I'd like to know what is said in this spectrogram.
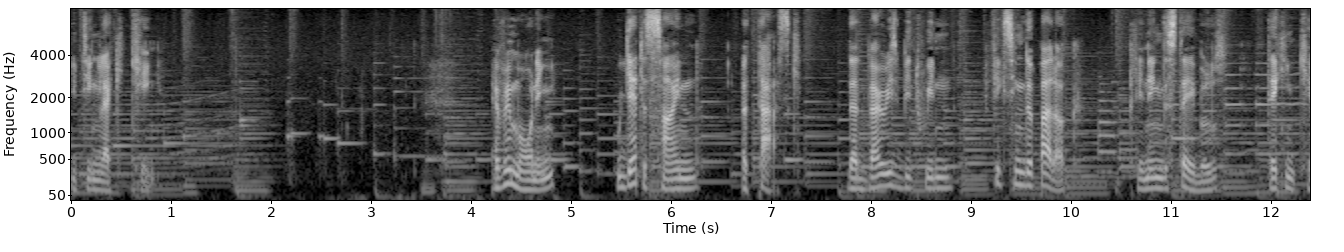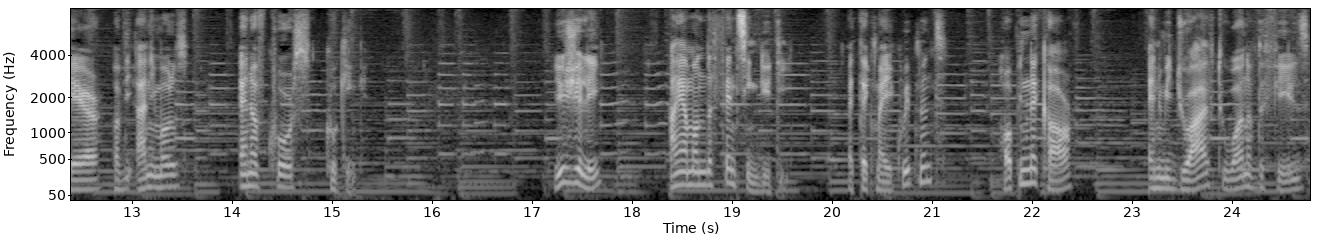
eating like a king. Every morning, we get assigned a task that varies between fixing the paddock, cleaning the stables, taking care of the animals, and of course, cooking. Usually, I am on the fencing duty. I take my equipment, hop in the car, and we drive to one of the fields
